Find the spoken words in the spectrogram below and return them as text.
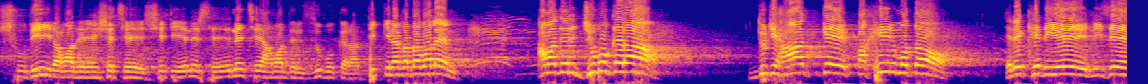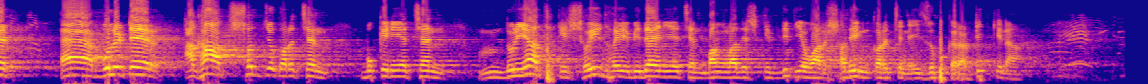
সুধীর আমাদের এসেছে সেটি এনেছে এনেছে আমাদের যুবকেরা। ঠিক কিনা কথা বলেন? আমাদের যুবকেরা দুটি হাতকে পাখির মতো রেখে দিয়ে নিজের আহ, বুলেটের আঘাত সহ্য করেছেন বুকে নিয়েছেন দুনিয়া থেকে শহীদ হয়ে বিদায় নিয়েছেন বাংলাদেশকে দ্বিতীয়বার স্বাধীন করেছেন এই যুবকেরা। ঠিক কিনা?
